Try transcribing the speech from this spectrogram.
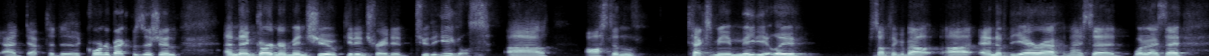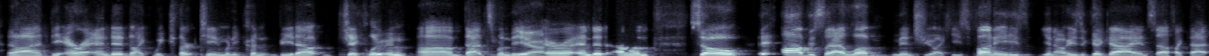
Add depth to the cornerback position, and then Gardner Minshew getting traded to the Eagles. Uh, Austin texted me immediately something about uh, end of the era, and I said, "What did I say?" Uh, the era ended like week 13 when he couldn't beat out Jake Luton. Um, that's when the Yeah. era ended. Um, so it, obviously, I love Minshew. Like he's funny. He's you know he's a good guy and stuff like that.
